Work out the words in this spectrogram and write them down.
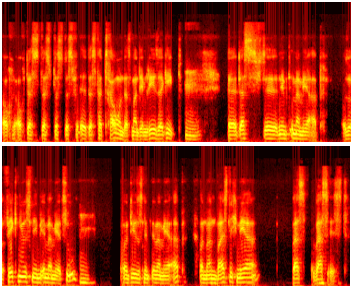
auch auch das, das, das, das, äh, das Vertrauen, das man dem Leser gibt, mhm. äh, das äh, nimmt immer mehr ab. Also Fake News nehmen immer mehr zu mhm. und dieses nimmt immer mehr ab. Und man weiß nicht mehr, was was ist.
